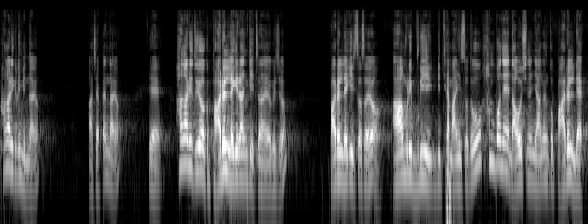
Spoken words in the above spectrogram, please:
항아리 그림 있나요? 아, 제가 뺐나요? 예. 항아리도요, 그 발을 내기라는 게 있잖아요. 그죠? 발을 내기 있어서요, 아무리 물이 밑에 많이 있어도 한 번에 나올 수 있는 양은 그 발을 렉,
